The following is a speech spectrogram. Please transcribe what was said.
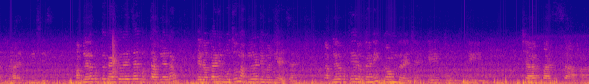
अठरा एकोणीस वीस. आपल्याला फक्त काय करायचं आहे? फक्त आपल्याला हे रकाने मोजून आपल्याला टेबल लिहायचं आहे. आपल्याला फक्त हे रकाने काउंट करायचे आहे. एक दोन तीन चार पाच सहा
